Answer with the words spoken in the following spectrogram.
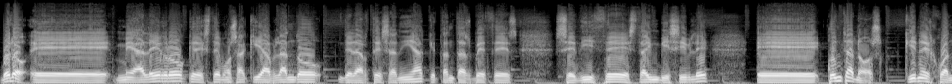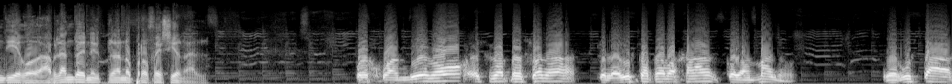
Bueno, eh, me alegro que estemos aquí hablando de la artesanía que tantas veces se dice está invisible. Eh, cuéntanos, ¿quién es Juan Diego hablando en el plano profesional? Pues Juan Diego es una persona que le gusta trabajar con las manos, le gusta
